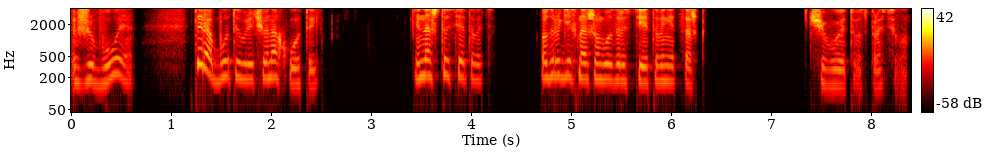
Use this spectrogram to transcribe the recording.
живое. Ты работой увлечен охотой. И на что сетовать? У других в нашем возрасте этого нет, Сашка. «Чего этого?» — спросил он.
